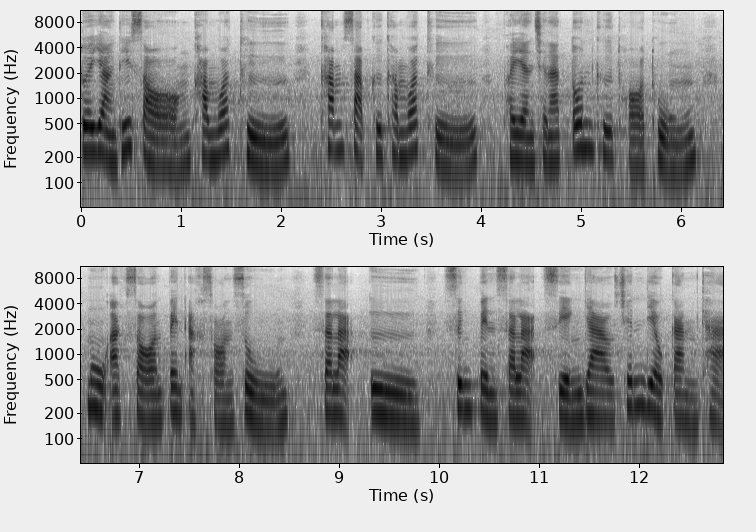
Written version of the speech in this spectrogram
ตัวอย่างที่สองคำว่าถือคำศัพท์คือคำว่าถือ พยัญชนะต้นคือถอถุง หมู่อักษรเป็นอักษรสูง สระอือ ซึ่งเป็นสระเสียงยาวเช่นเดียวกันค่ะ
